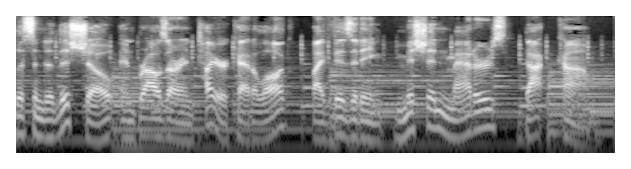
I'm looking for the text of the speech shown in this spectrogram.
Listen to this show and browse our entire catalog by visiting missionmatters.com.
